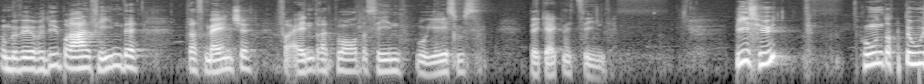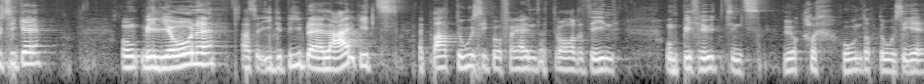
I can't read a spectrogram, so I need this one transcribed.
und wir würden überall finden, dass Menschen verändert worden sind, wo Jesus begegnet sind. Bis heute Hunderttausende und Millionen. Also in der Bibel allein gibt es ein paar Tausend, die verändert worden sind. Und bis heute sind es wirklich Hunderttausende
